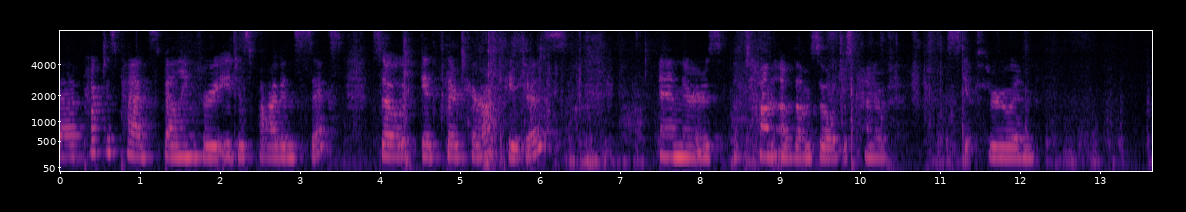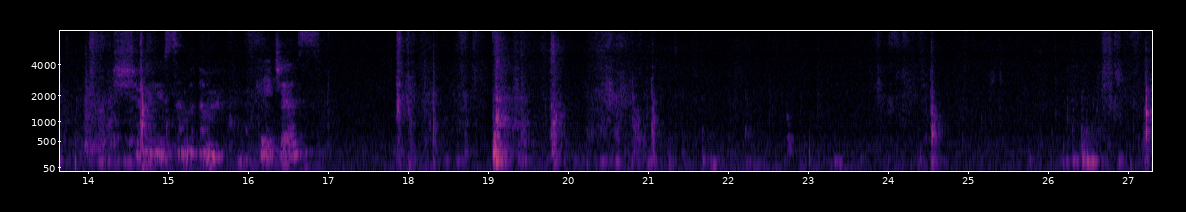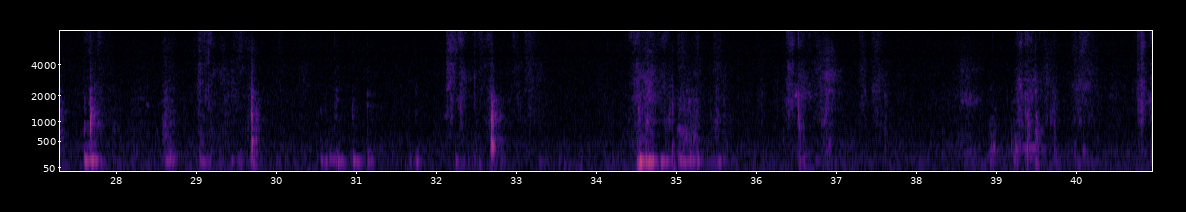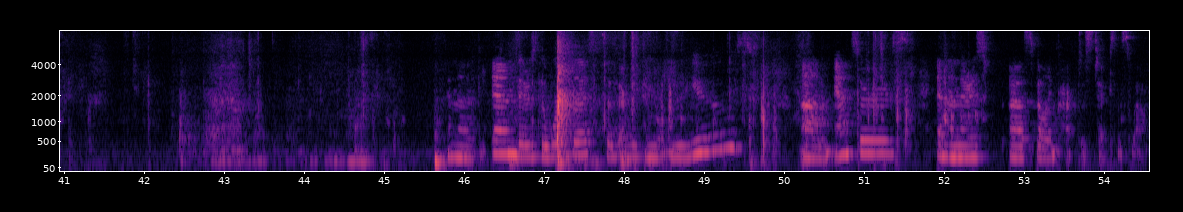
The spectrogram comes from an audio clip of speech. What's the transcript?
the practice pad spelling for ages five and six. So it's their tear off pages and there's a ton of them. So I'll just kind of skip through and show you some of them pages. And then at the end, there's the word lists of everything that you use, um, answers, and then there's uh, spelling practice tips as well.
